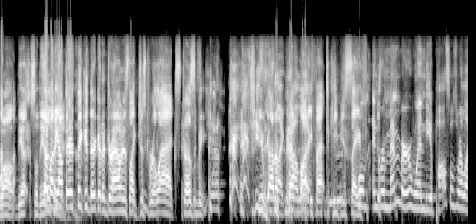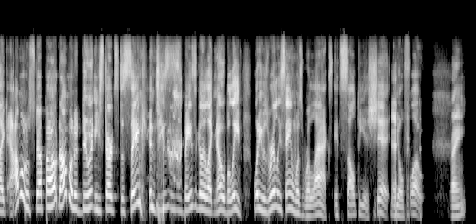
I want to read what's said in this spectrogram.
well, the so the somebody other out thing there thinking they're gonna drown is like just relax trust me you've got is like, enough "No, body look." fat to keep you safe Well, and remember when the apostles were like, I'm going to step out and I'm going to do it. And he starts to sink. And Jesus is basically like, no, believe. What he was really saying was, relax. It's salty as shit. You'll float. Right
